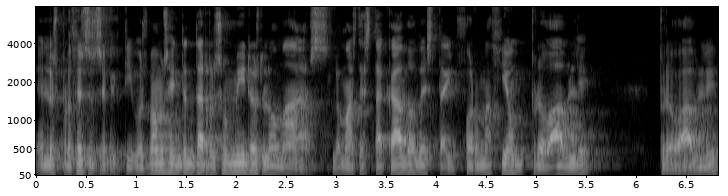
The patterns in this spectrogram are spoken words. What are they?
en los procesos selectivos. Vamos a intentar resumiros lo más, lo más destacado de esta información probable, probable,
